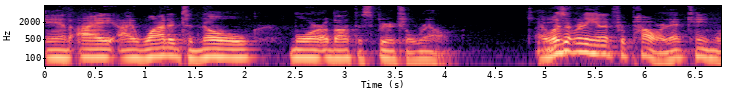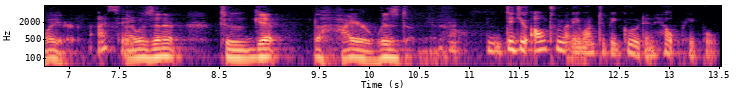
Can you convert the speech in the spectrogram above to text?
and i i wanted to know more about the spiritual realm I wasn't really in it for power. That came later. I see. I was in it to get the higher wisdom, you know. Did you ultimately want to be good and help people?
